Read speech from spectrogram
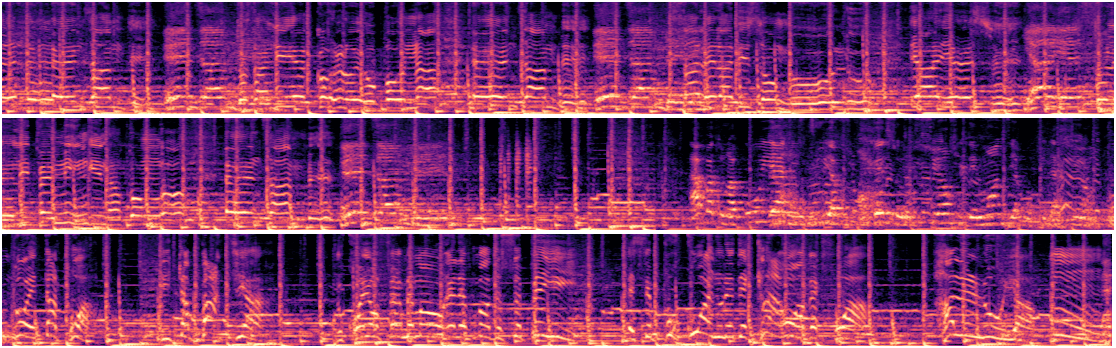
enzambe. Tozali ekolo oyo mpona enzambe. Salela biso ngolu ya yesu. Toleli mpe mingi na kongo enzambe. Hapa tunakuya ni juu ya kutupe solution demande ya population. Congo est à toi. Il t'appartient. Nous croyons fermement au relèvement de ce pays. Et c'est pourquoi nous le déclarons avec foi. Alléluia. Mm.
